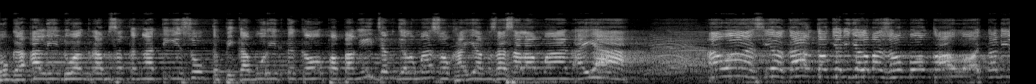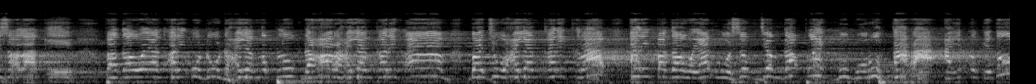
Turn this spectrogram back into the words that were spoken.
Boga ali dua gram setengah ti isuk tepi kaburit tekau papangijeng jelema sok hayang sasalaman ayah awas ya kang tong jadi jelema sombong. Ka Allah tadi salaki pagawean ari udud hayang ngepluk dahar hayang karik am baju hayang karik rap ari pagawean nguseup jeung gaplek buburuh tara. Aya nu kitu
